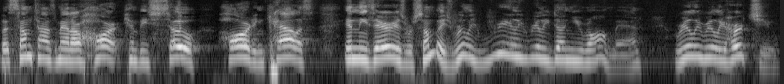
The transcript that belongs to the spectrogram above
But sometimes, man, our heart can be so hard and callous in these areas where somebody's really, really, really done you wrong, man. Really, really hurt you.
